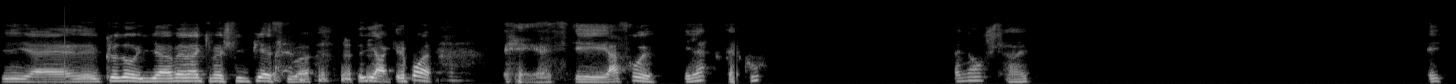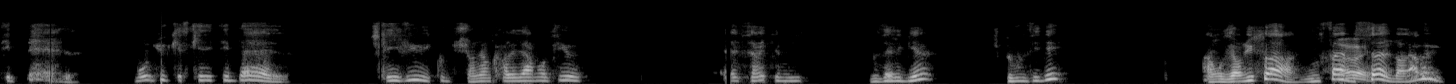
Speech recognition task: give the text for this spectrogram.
Et euh, Clodo, il y a même un qui m'a acheté une pièce, tu vois. C'est-à-dire à quel point. Euh, c'était affreux. Et là, tout à coup, ah non, je s'arrête. Elle était belle. Mon Dieu, qu'est-ce qu'elle était belle. Je l'ai vue, écoute, j'en ai encore les larmes aux yeux. Elle s'arrête et me dit, vous allez bien? Je peux vous aider? À 11 heures du soir, une femme ah seule dans la rue.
